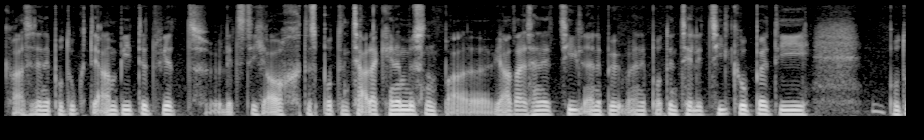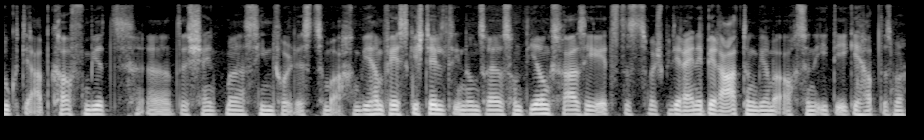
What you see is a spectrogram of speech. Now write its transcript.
quasi seine Produkte anbietet, wird letztlich auch das Potenzial erkennen müssen. Ja, da ist eine, Ziel, eine, eine potenzielle Zielgruppe, die Produkte abkaufen wird, äh, das scheint mir sinnvoll, das zu machen. Wir haben festgestellt in unserer Sondierungsphase jetzt, dass zum Beispiel die reine Beratung, wir haben auch so eine Idee gehabt, dass man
